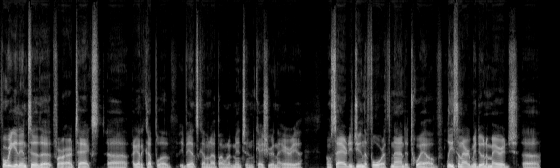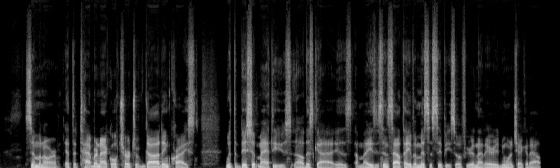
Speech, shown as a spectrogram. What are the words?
Before we get into the for our text, uh, I got a couple of events coming up I want to mention in case you're in the area. On Saturday, June the fourth, nine to twelve, Lisa and I are going to be doing a marriage uh, seminar at the Tabernacle Church of God in Christ with the Bishop Matthews. Oh, this guy is amazing. It's in Southaven, Mississippi. So if you're in that area and you want to check it out,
